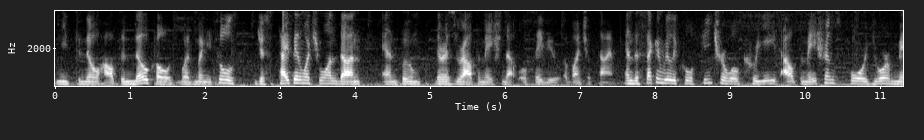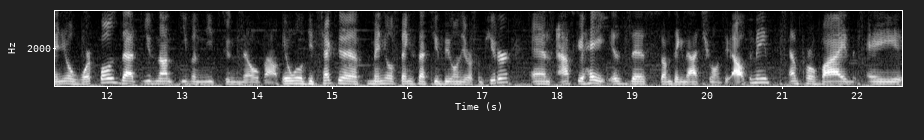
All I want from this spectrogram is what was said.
need to know how to no code with many tools. Just type in what you want done and boom, there is your automation that will save you a bunch of time. And the second really cool feature will create automations for your manual workflows that you do not even need to know about. It will detect the manual things that you do on your computer and ask you, hey, is this something that you want to automate and provide a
